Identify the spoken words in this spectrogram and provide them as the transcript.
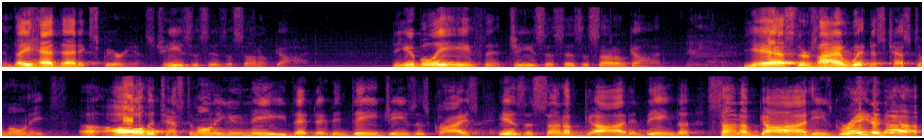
And they had that experience. Jesus is the Son of God. Do you believe that Jesus is the Son of God? Yes, there's eyewitness testimony. Uh, all the testimony you need that, that indeed Jesus Christ is the Son of God. And being the Son of God, He's great enough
